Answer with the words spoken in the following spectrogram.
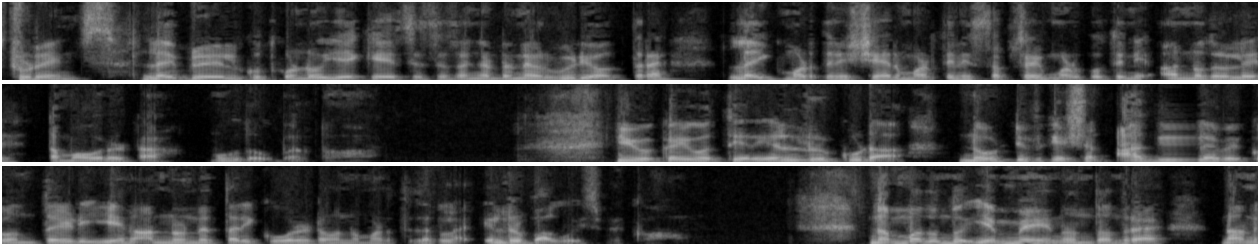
ಸ್ಟೂಡೆಂಟ್ಸ್ ಲೈಬ್ರರಿಯಲ್ಲಿ ಕೂತ್ಕೊಂಡು ಎ ಕೆ ಎಸ್ ಎಸ್ ಸಂಘಟನೆ ಅವ್ರು ವಿಡಿಯೋ ಹಾಕ್ತಾರೆ. ಲೈಕ್ ಮಾಡ್ತೀನಿ ಶೇರ್ ಮಾಡ್ತೀನಿ ಸಬ್ಸ್ಕ್ರೈಬ್ ಮಾಡ್ಕೋತೀನಿ ಅನ್ನೋದ್ರಲ್ಲಿ ತಮ್ಮ ಹೋರಾಟ ಮುಗಿದೋಗ್ಬಾರ್ದು. ಯುವಕ, ಯುವತಿಯರು ಎಲ್ಲರೂ ಕೂಡ ನೋಟಿಫಿಕೇಶನ್ ಆಗ್ಲೇಬೇಕು ಅಂತ ಹೇಳಿ ಏನು ಹನ್ನೊಂದನೇ ತಾರೀಕು ಹೋರಾಟವನ್ನು ಮಾಡ್ತಿದಾರಲ್ಲ ಎಲ್ಲರೂ ಭಾಗವಹಿಸಬೇಕು. ನಮ್ಮದೊಂದು ಹೆಮ್ಮೆ ಏನು ಅಂತಂದ್ರೆ, ನಾನು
